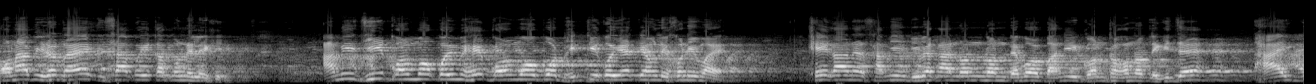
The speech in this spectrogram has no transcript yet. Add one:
কণা বিধতাই ইচ্ছা কৰি কাকো নেলেখি। আমি যি কৰ্ম কৰিম সেই কৰ্মৰ ওপৰত ভিত্তি কৰিহে তেওঁ লিখনি মাৰে। সেইকাৰণে স্বামী বিবেকানন্দন দেৱৰ বাণী গ্ৰন্থখনত লিখিছে ভাগ্য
